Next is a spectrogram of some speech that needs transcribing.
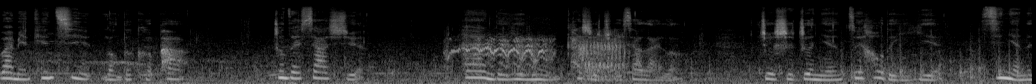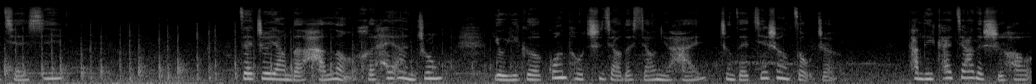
外面天气冷得可怕，正在下雪，黑暗的夜幕开始垂下来了。这是这年最后的一夜，新年的前夕。在这样的寒冷和黑暗中，有一个光头赤脚的小女孩正在街上走着。她离开家的时候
